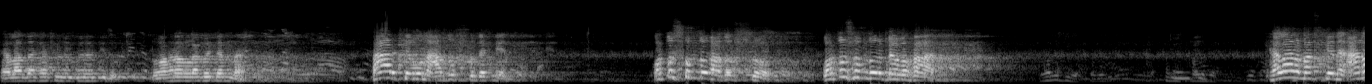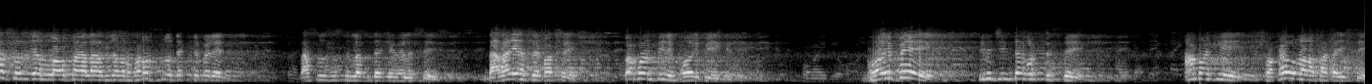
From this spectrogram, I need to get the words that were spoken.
খেলা দেখা শুরু করে দিল। সুবহানাল্লাহ না? তার কেমন আদর্শ দেখেন। কত সুন্দর আদর্শ, কত সুন্দর ব্যবহার। খেলার মাঝখানে আনাস যখন হঠাৎ করে দেখতে পেলেন, রাসূল সাল্লাল্লাহু দেখে ফেলেছে দাঁড়াই আছে পাশে, তখন তিনি ভয় পেয়ে গেলেন। ভয় পেয়ে তিনি চিন্তা করতেছে, আমাকে সকালবেলা পাঠাইছে,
